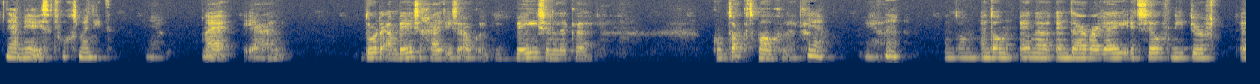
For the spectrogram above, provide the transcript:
Ja, meer is het volgens mij niet. Nee, ja, en door de aanwezigheid is er ook een wezenlijke contact mogelijk. Ja. ja. En, dan, en, dan, en, uh, en daar waar jij het zelf niet durft, uh,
